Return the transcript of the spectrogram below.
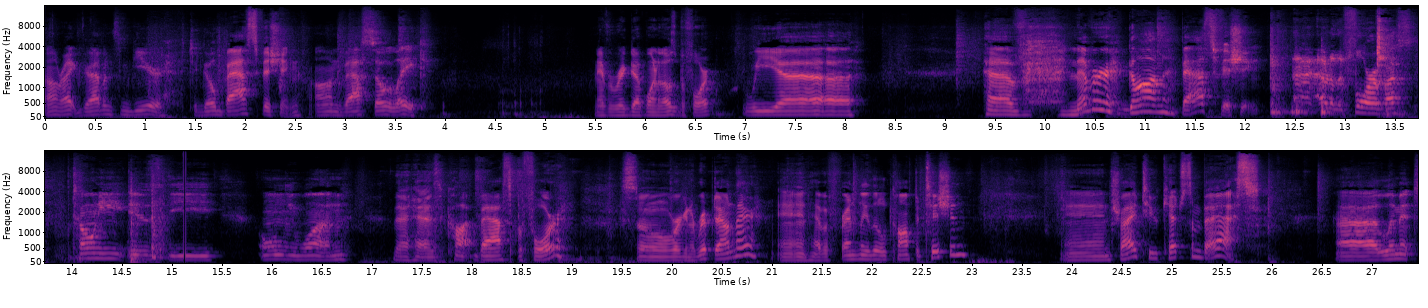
All right, grabbing some gear to go bass fishing on Vaseux Lake. Never rigged up one of those before. We uh, have never gone bass fishing. Uh, out of the four of us, Tony is the only one that has caught bass before. So we're gonna rip down there and have a friendly little competition and try to catch some bass. Uh, limit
